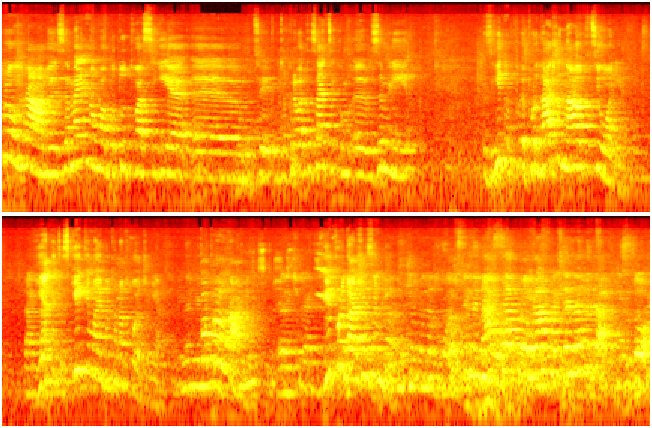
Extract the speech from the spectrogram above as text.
програми земельного, бо тут у вас є е, приватизація е, землі, згідно п- продажі на аукціоні? Так, Є таке? Скільки має бути надходження? По програмі. Від продажі землі. Ця програма йде на видатки 100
